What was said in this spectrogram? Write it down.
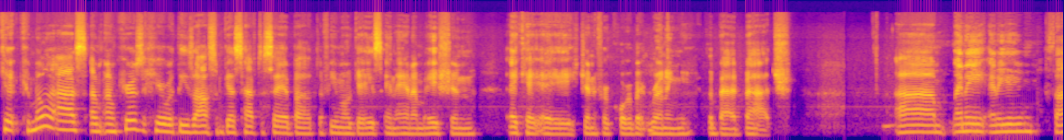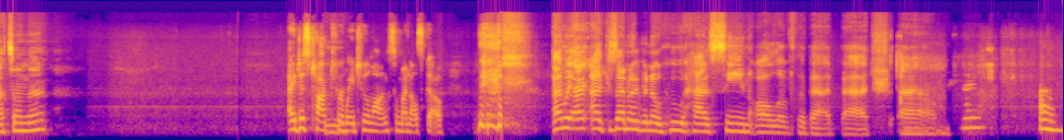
Ca- Camilla asks, I'm, I'm curious to hear what these awesome guests have to say about the female gaze in animation, aka Jennifer Corbett running the Bad Batch. Um any any thoughts on that? i just talked Mm. for way too long someone else go I mean, I because I, don't even know who has seen all of the Bad Batch. Um, Oh,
